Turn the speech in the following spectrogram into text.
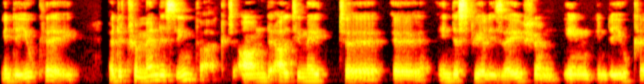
in the UK had a tremendous impact on the ultimate uh, uh, industrialization in, in the UK.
